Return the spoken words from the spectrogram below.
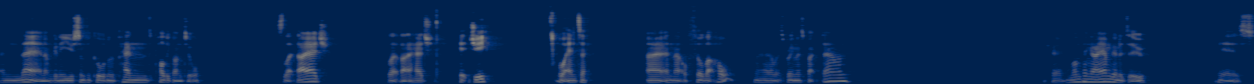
And then I'm going to use something called an append polygon tool. Select that edge. Select that edge. Hit G or enter. Uh, and that will fill that hole. Uh, let's bring this back down. Okay, one thing I am going to do is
